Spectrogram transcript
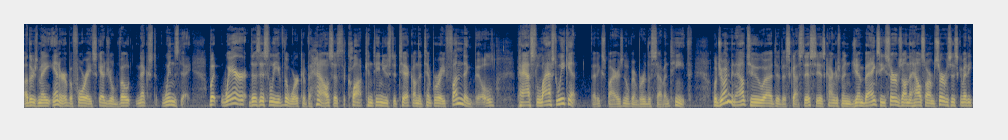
Others may enter before a scheduled vote next Wednesday. But where does this leave the work of the House as the clock continues to tick on the temporary funding bill passed last weekend that expires November the 17th. Well, joining me now to uh, to discuss this is Congressman Jim Banks. He serves on the House Armed Services Committee,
